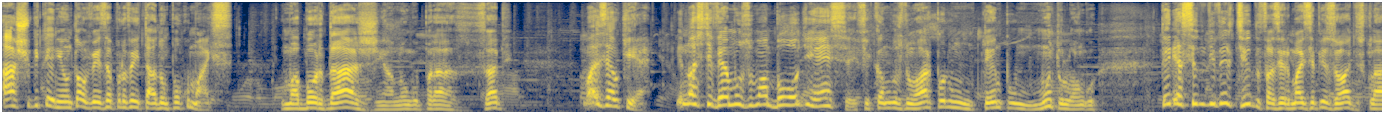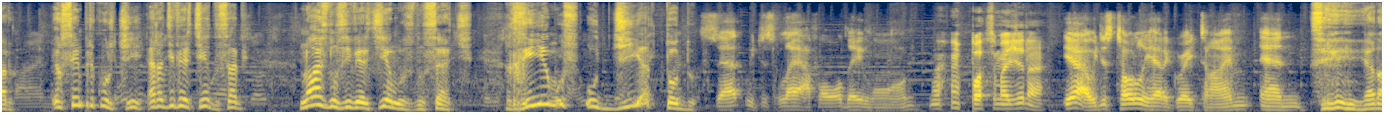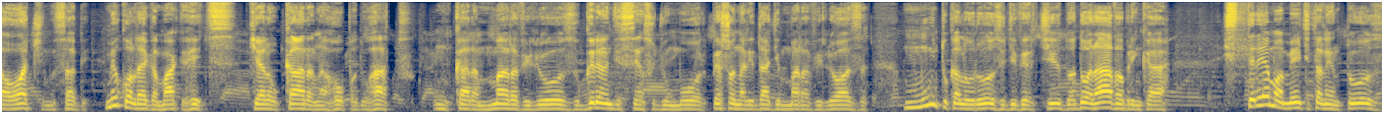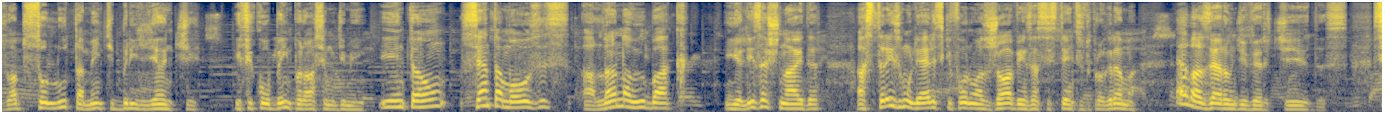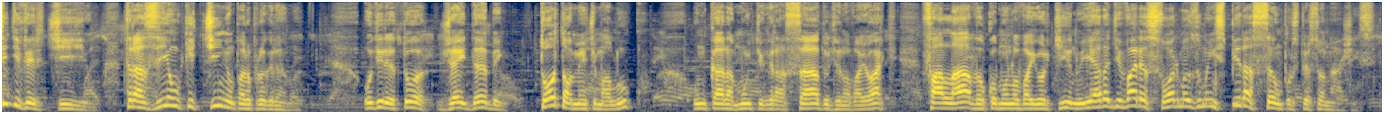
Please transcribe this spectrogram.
acho que teriam talvez aproveitado um pouco mais. Uma abordagem a longo prazo, sabe? Mas é o que é. E nós tivemos uma boa audiência e ficamos no ar por um tempo muito longo. Teria sido divertido fazer mais episódios, claro. Eu sempre curti, era divertido, sabe? Nós nos divertíamos no set. Ríamos o dia todo. Set, we just laugh all day long. Posso imaginar. Yeah, we just totally had a great time. And Sim, era ótimo, sabe? Meu colega Mark Hitz, que era o cara na roupa do rato, um cara maravilhoso, grande senso de humor, personalidade maravilhosa, muito caloroso e divertido, adorava brincar. Extremamente talentoso, absolutamente brilhante e ficou bem próximo de mim. E então, Santa Moses, Alana Wilbach e Elisa Schneider, as três mulheres que foram as jovens assistentes do programa, elas eram divertidas, se divertiam, traziam o que tinham para o programa. O diretor, Jay Dubin, totalmente maluco, um cara muito engraçado de Nova York, falava como nova-iorquino e era de várias formas uma inspiração para os personagens.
